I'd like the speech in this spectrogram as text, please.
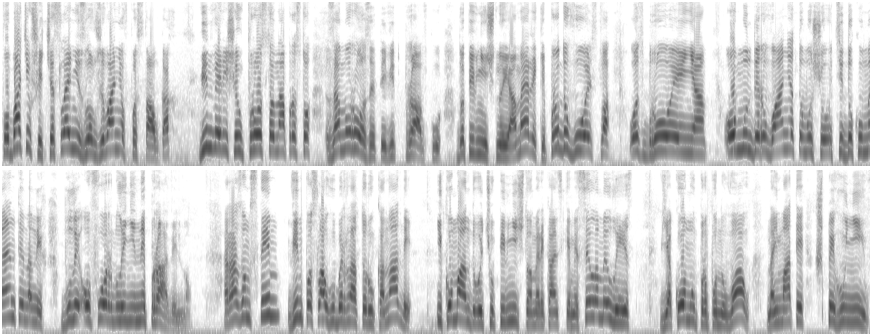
Побачивши численні зловживання в поставках, він вирішив просто-напросто заморозити відправку до Північної Америки продовольства, озброєння, обмундирування, тому що ці документи на них були оформлені неправильно. Разом з тим він послав губернатору Канади і командувачу північноамериканськими силами лист, в якому пропонував наймати шпигунів,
